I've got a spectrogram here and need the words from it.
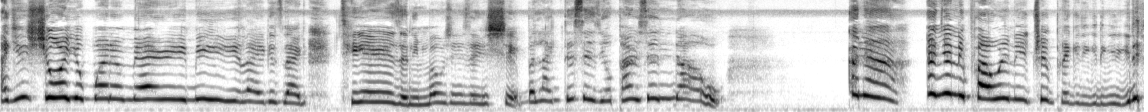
Are you sure you want to marry me? Like, it's like tears and emotions and shit. But, like, this is your person, though. Anna, and you need power in trip.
